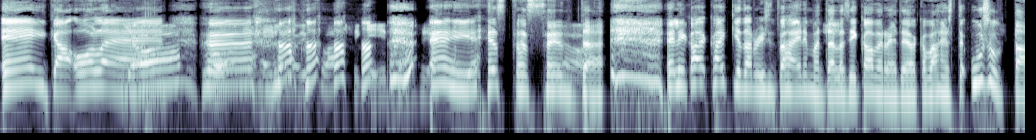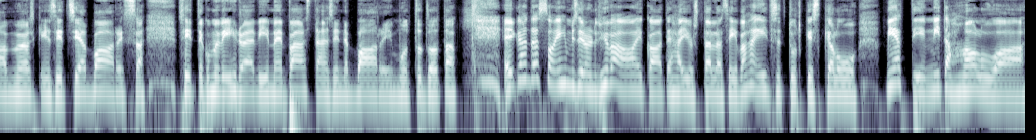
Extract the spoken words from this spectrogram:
Eikä ole. Joo, on, itse asiassa. Ei estä sentään. Eli ka- kaikki tarvitsisi vähän enemmän tällaisia kavereita, jotka vähän sitten usuttaa myöskin sit siellä baarissa, sitten kun me vihdoin ja viimein päästään sinne baariin. Mutta tota, eiköhän tässä ole ihmisillä nyt hyvää aikaa tehdä just tällaisia vähän itsetutkiskelua, miettiä mitä haluaa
